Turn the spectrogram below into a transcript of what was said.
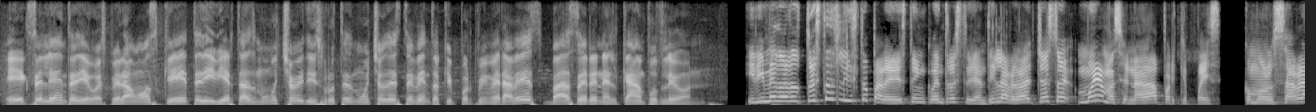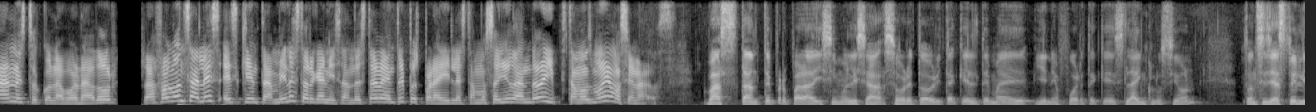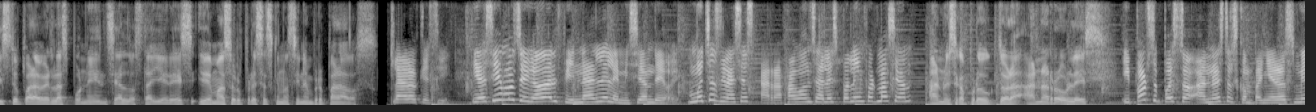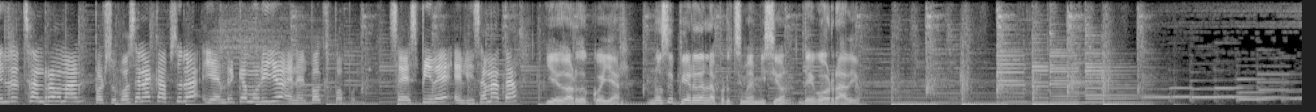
Excelente, Diego. Esperamos que te diviertas mucho y disfrutes mucho de este evento que por primera vez va a ser en el Campus León. Y dime, Eduardo, ¿tú estás listo para este encuentro estudiantil? La verdad, yo estoy muy emocionada porque, pues, como lo sabrán, nuestro colaborador Rafa González es quien también está organizando este evento y pues por ahí le estamos ayudando y estamos muy emocionados. Bastante preparadísimo, Elisa. Sobre todo ahorita que el tema viene fuerte, que es la inclusión. Entonces ya estoy listo para ver las ponencias, los talleres y demás sorpresas que nos tienen preparados. Claro que sí. Y así hemos llegado al final de la emisión de hoy. Muchas gracias a Rafa González por la información A nuestra productora Ana Robles y por supuesto a nuestros compañeros Mildred San Román por su voz en la cápsula y a Enrique Murillo en el Vox Populi. Se despide Elisa Mata. y Eduardo Cuellar. No se pierdan la próxima emisión de Go Radio.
